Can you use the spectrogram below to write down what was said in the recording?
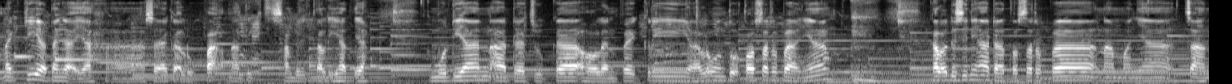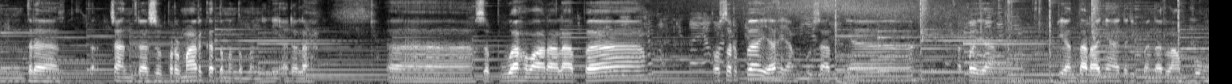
McD ada nggak ya? Uh, saya agak lupa nanti sambil kita lihat ya. Kemudian ada juga Holland Bakery. Lalu untuk toaster banyak Kalau di sini ada toserba namanya Chandra Chandra Supermarket teman-teman. Ini adalah uh, sebuah waralaba toserba ya yang pusatnya apa yang di antaranya ada di Bandar Lampung.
